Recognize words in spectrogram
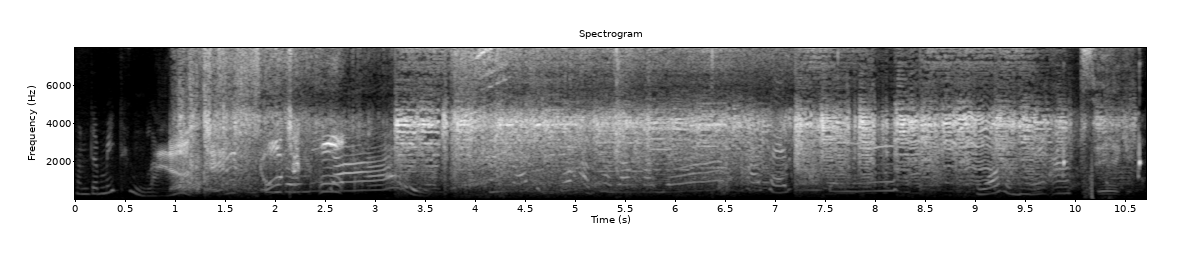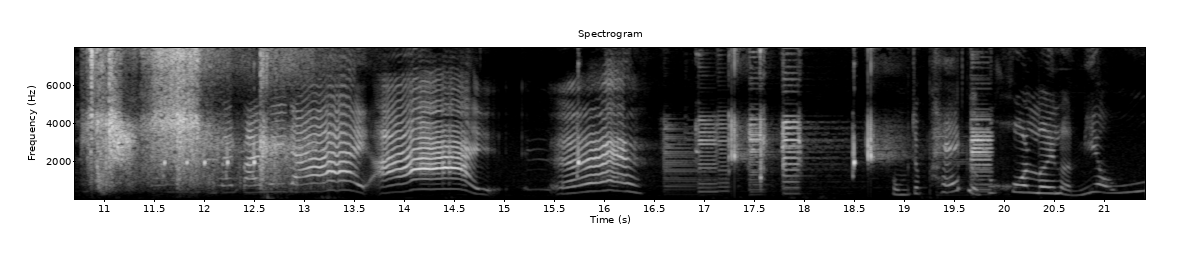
มันจะไม่ถึงหลัง ผมจะแพ้เกือบทุกคนเลยเหรอเนี่ยอู้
